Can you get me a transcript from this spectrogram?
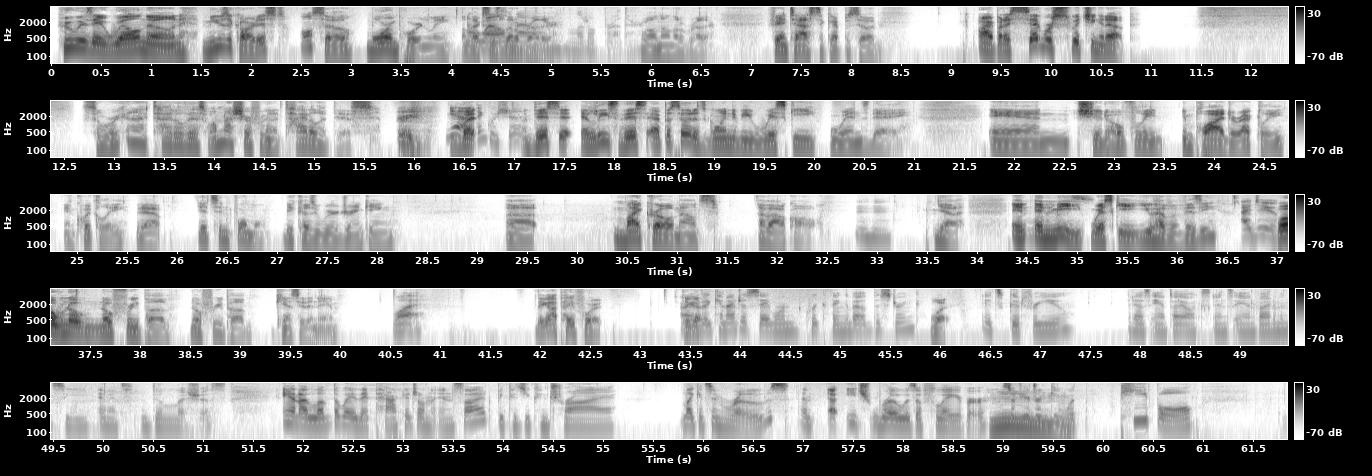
who is a well known music artist. Also, more importantly, Alexa's little brother. Little brother. Well known little brother. Fantastic episode. All right, but I said we're switching it up. So we're going to title this. Well, I'm not sure if we're going to title it this. Yeah, I think we should. This at least this episode is going to be Whiskey Wednesday, and should hopefully imply directly and quickly that it's informal because we're drinking uh, micro amounts of alcohol. Mm-hmm. Yeah, and and me whiskey. You have a Vizzy. I do. Whoa, no, no free pub, no free pub. Can't say the name. Why? They got pay for it. All right, got- but can I just say one quick thing about this drink? What? It's good for you. It has antioxidants and vitamin C, and it's delicious. And I love the way they package on the inside because you can try, like it's in rows, and uh, each row is a flavor. So if you're drinking Mm. with people,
